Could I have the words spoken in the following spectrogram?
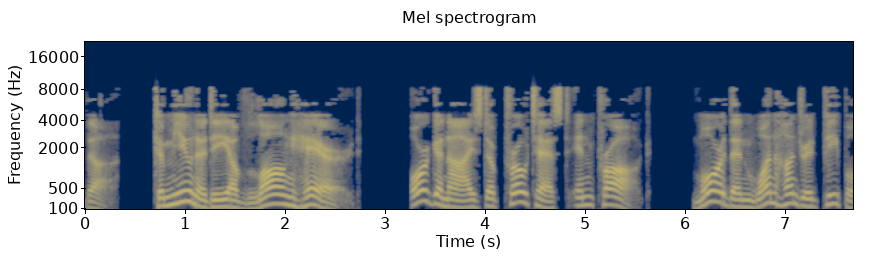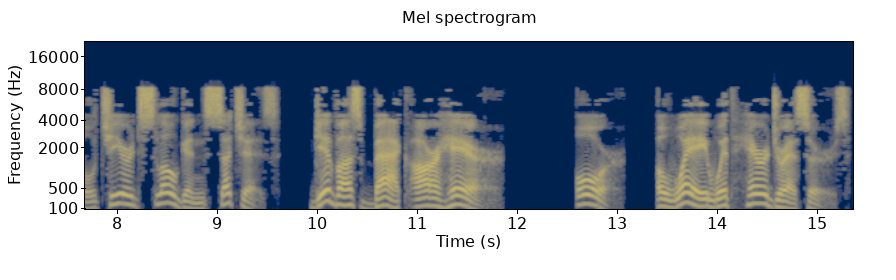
the Community of Long-Haired organized a protest in Prague. More than 100 people cheered slogans such as, "'Give us back our hair' or "'Away with hairdressers'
